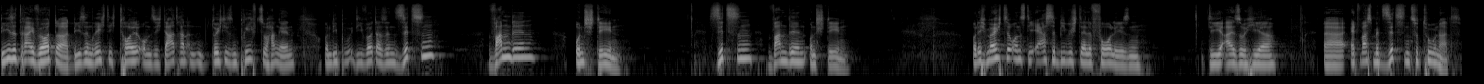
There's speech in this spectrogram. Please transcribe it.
Diese drei Wörter, die sind richtig toll, um sich daran durch diesen Brief zu hangeln. Und die, die Wörter sind sitzen, wandeln und stehen. Sitzen, wandeln und stehen. Und ich möchte uns die erste Bibelstelle vorlesen, die also hier äh, etwas mit Sitzen zu tun hat.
